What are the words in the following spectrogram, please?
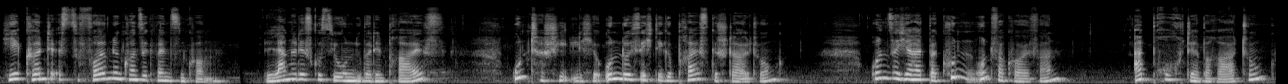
Hier könnte es zu folgenden Konsequenzen kommen. Lange Diskussionen über den Preis, unterschiedliche, undurchsichtige Preisgestaltung, Unsicherheit bei Kunden und Verkäufern, Abbruch der Beratung,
